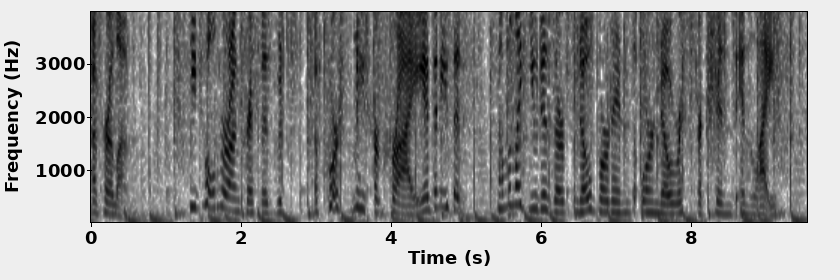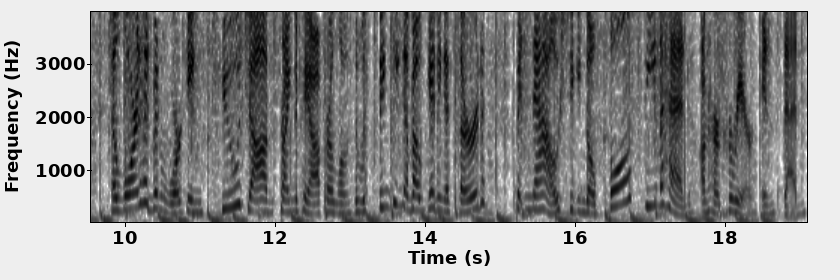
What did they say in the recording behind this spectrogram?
of her loans. He told her on Christmas, which of course made her cry. Anthony said, Someone like you deserves no burdens or no restrictions in life. Now, Lauren had been working two jobs trying to pay off her loans and was thinking about getting a third, but now she can go full steam ahead on her career instead.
